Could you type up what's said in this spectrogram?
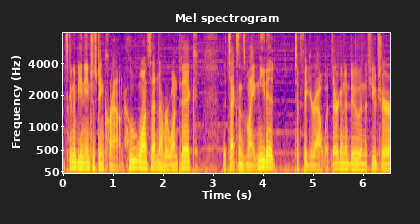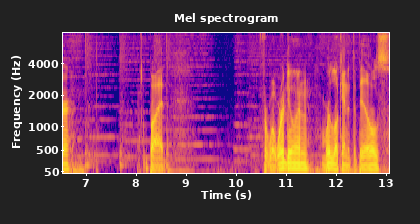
it's going to be an interesting crown. Who wants that number one pick? The Texans might need it. to figure out what they're going to do in the future. But for what we're doing, we're looking at the Bills.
